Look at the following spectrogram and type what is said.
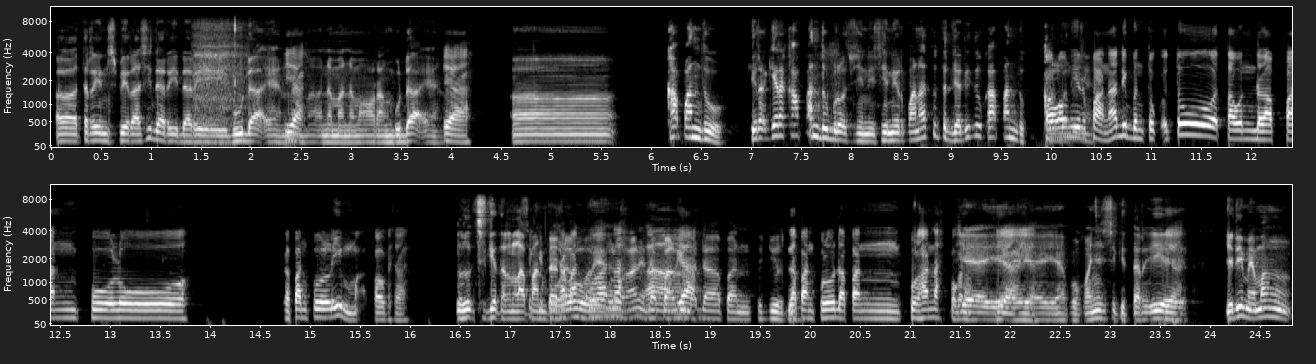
eh, terinspirasi dari dari Buddha ya, Iya. nama nama-nama orang Buddha ya. Ya, eh kapan tuh? Kira-kira kapan tuh bro sini si Nirvana tuh terjadi tuh kapan tuh? kalau? Nirvana dibentuk itu tahun 80 85 kalau salah. Sekitaran 80 Sekitar 80-an lah. Ah, ya. 87. 80 80-an lah pokoknya. Iya iya iya iya pokoknya sekitar iya. Iya. Jadi memang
